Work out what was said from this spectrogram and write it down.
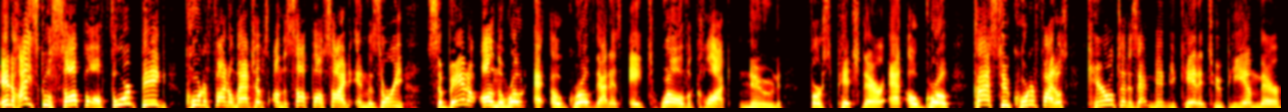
In high school softball, four big quarterfinal matchups on the softball side in Missouri. Savannah on the road at Oak Grove. That is a 12 o'clock noon first pitch there at Oak Grove. Class 2 quarterfinals. Carrollton is at Mid Buchanan, 2 p.m. there.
